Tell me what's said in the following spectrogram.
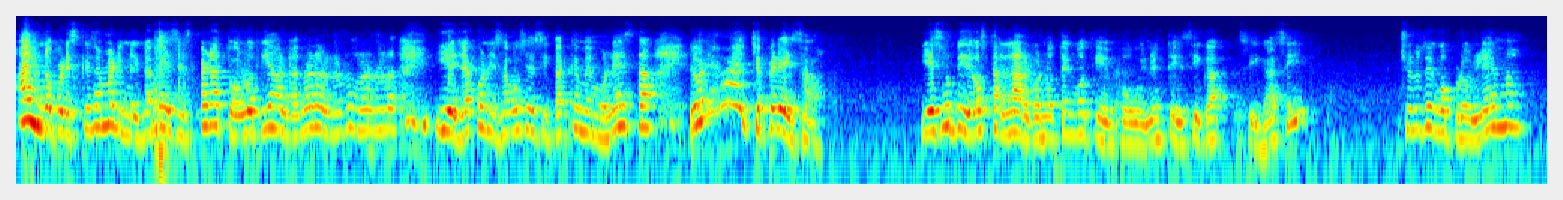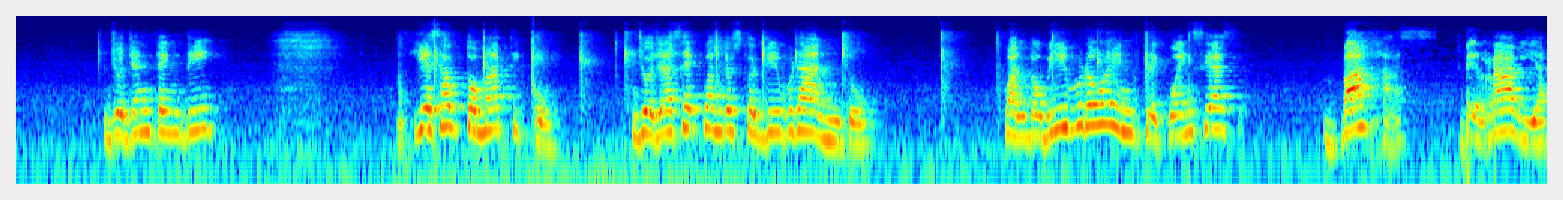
Ay, no, pero es que esa Marimelda me desespera todos los días, y ella con esa vocecita que me molesta, ay, qué pereza. Y esos videos tan largos, no tengo tiempo. Bueno, entonces siga, siga así. Yo no tengo problema. Yo ya entendí. Y es automático. Yo ya sé cuando estoy vibrando. Cuando vibro en frecuencias bajas de rabia,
